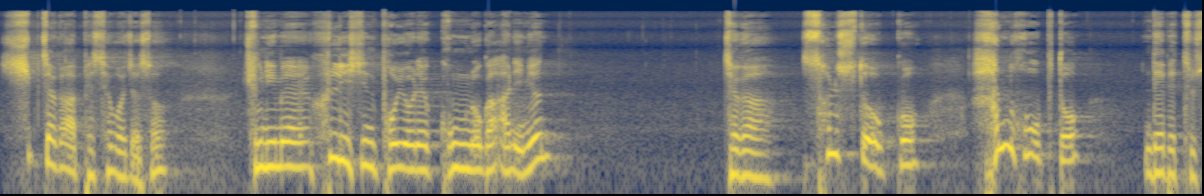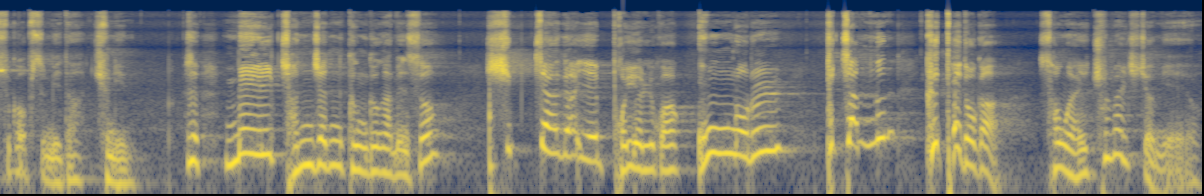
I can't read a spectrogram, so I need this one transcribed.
십자가 앞에 세워져서 주님의 흘리신 보혈의 공로가 아니면 제가 설 수도 없고 한 호흡도 내뱉을 수가 없습니다. 주님. 그래서 매일 전전긍긍하면서 십자가의 보혈과 공로를 붙잡는 그 태도가 성화의 출발 지점이에요.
